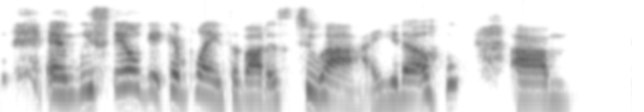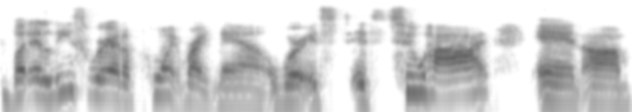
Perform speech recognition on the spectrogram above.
and we still get complaints about it's too high, you know? Um, but at least we're at a point right now where it's, it's too high and, um,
